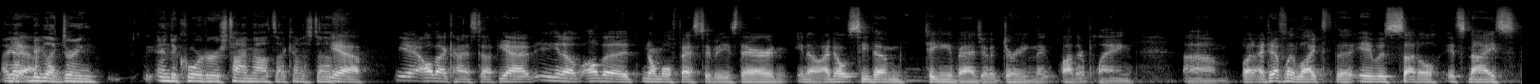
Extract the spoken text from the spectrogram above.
I got Yeah. maybe like during end of quarters, timeouts, that kind of stuff. yeah, yeah, all that kind of stuff. Yeah, you know, all the normal festivities there, and you know, I don't see them taking advantage of it during the while they're playing. Um, but I definitely liked the. It was subtle. It's nice.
